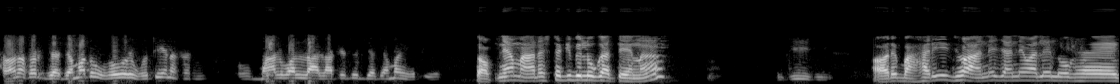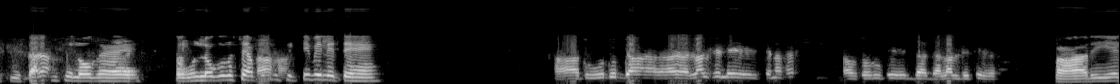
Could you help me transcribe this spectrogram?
हाँ ना सर जमा तो हो होती है ना सर। वो माल वाल ला, लाते तो जमा ही होती है। तो अपने यहाँ महाराष्ट्र के भी लोग आते हैं ना? जी जी। और बाहरी जो आने जाने वाले लोग हैं किसान के लोग है तो उन लोगों से हाँ, अपन हाँ। छुट्टी भी लेते हैं। हाँ तो वो तो दलाल से लेते ना सर। सौ सौ रुपये दलाल देते हैं। और ये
